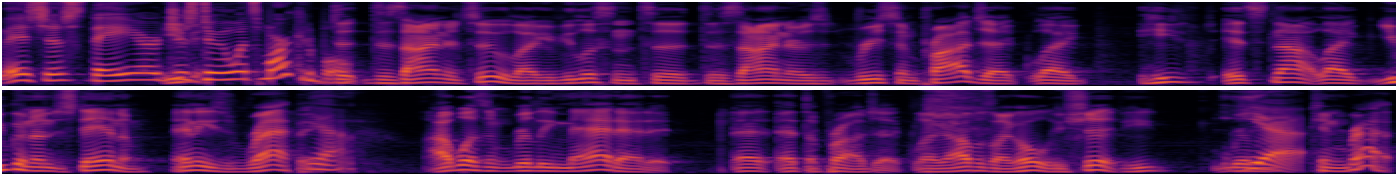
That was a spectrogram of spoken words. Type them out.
It's just they are just Even- doing what's marketable. D- Desiigner too. Like if you listen to Desiigner's recent project, like he, it's not like you can understand him, and he's rapping. Yeah. I wasn't really mad at it at, at the project. Like I was like, holy shit, he really Yeah. can rap.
